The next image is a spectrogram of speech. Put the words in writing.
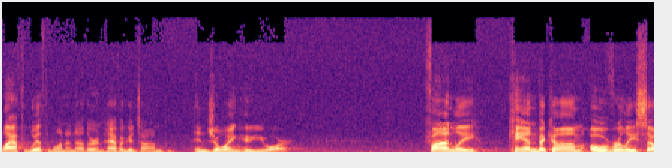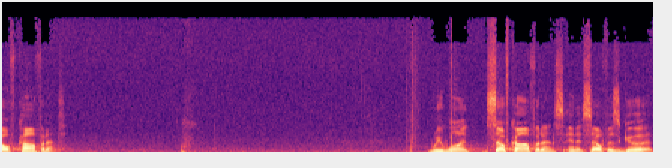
laugh with one another, and have a good time enjoying who you are. Finally, can become overly self confident. We want self confidence in itself is good,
